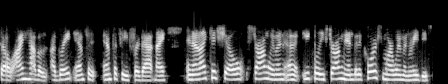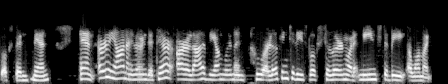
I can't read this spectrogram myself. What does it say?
so I have a, a great emph- empathy for that. And I, and I like to show strong women, uh, equally strong men, but of course more women read these books than men. And early on, I learned that there are a lot of young women who are looking to these books to learn what it means to be a woman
